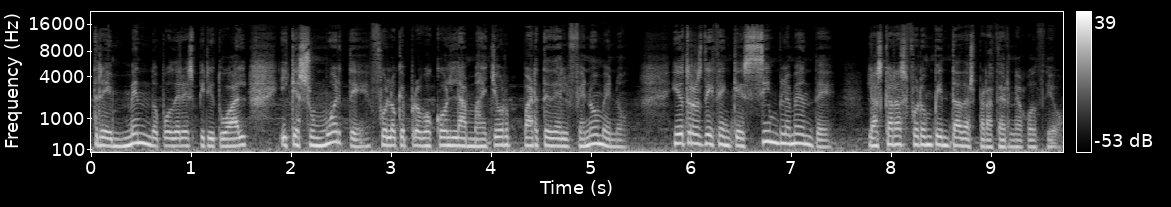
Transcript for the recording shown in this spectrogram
tremendo poder espiritual y que su muerte fue lo que provocó la mayor parte del fenómeno. Y otros dicen que simplemente las caras fueron pintadas para hacer negocio.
